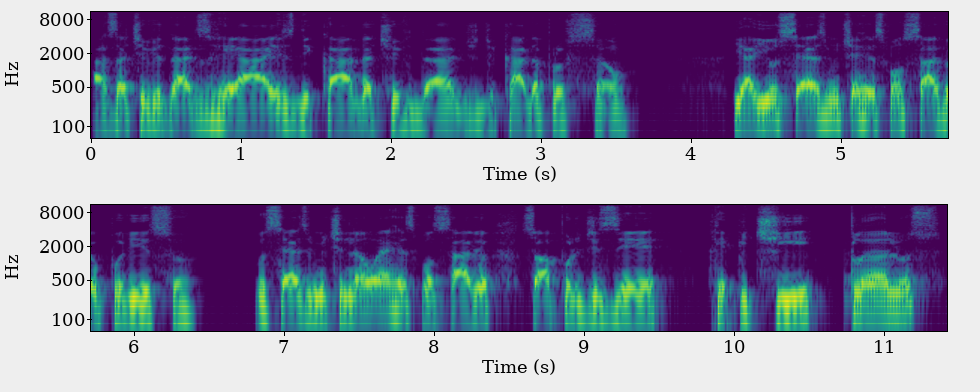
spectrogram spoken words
as atividades reais de cada atividade, de cada profissão. E aí o SESMIT é responsável por isso. O SESMIT não é responsável só por dizer, repetir planos,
